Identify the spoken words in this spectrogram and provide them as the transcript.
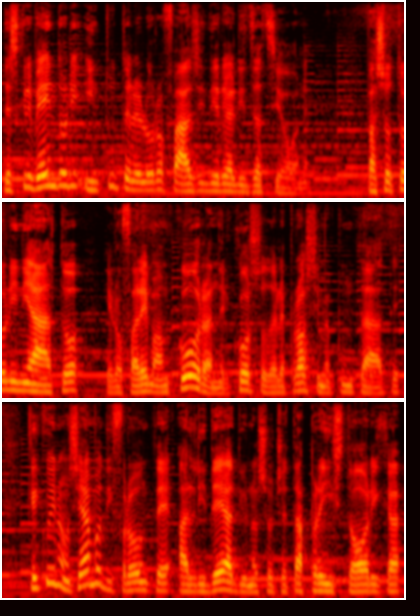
descrivendoli in tutte le loro fasi di realizzazione. Va sottolineato, e lo faremo ancora nel corso delle prossime puntate, che qui non siamo di fronte all'idea di una società preistorica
